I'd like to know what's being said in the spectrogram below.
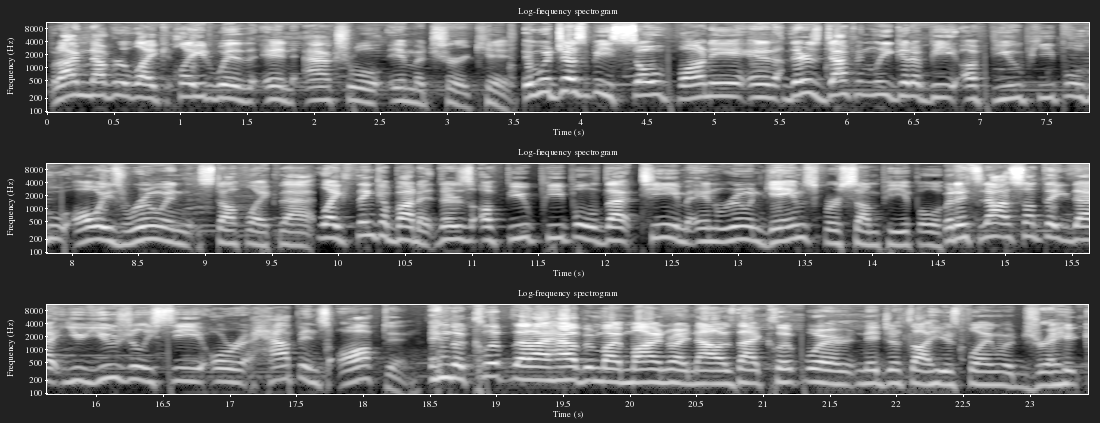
but I've never like played with an actual immature kid. It would just be so funny and there's definitely gonna be a few people who always ruin stuff like that. Like think about it. There's a few people that team and ruin games for some people but it's not something that you usually see or happens often. And the clip that I have in my mind right now is that clip where Ninja thought he was playing with Drake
